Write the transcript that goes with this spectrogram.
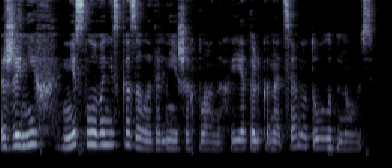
Жених ни слова не сказал о дальнейших планах, и я только натянуто улыбнулась.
